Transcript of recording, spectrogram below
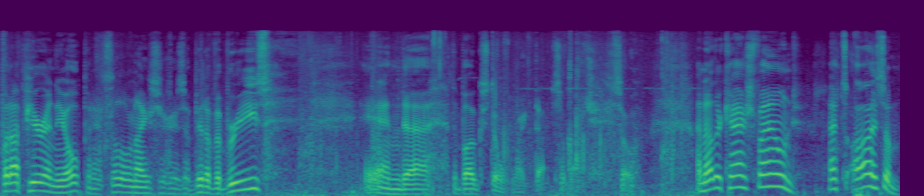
But up here in the open, it's a little nicer. There's a bit of a breeze, and uh, the bugs don't like that so much. So, another cache found. That's awesome.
